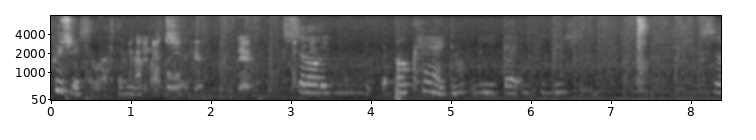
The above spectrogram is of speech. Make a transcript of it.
Pretty sure it's the left. I'm not Did quite not sure. over here. There. So, okay, I don't need that information. So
